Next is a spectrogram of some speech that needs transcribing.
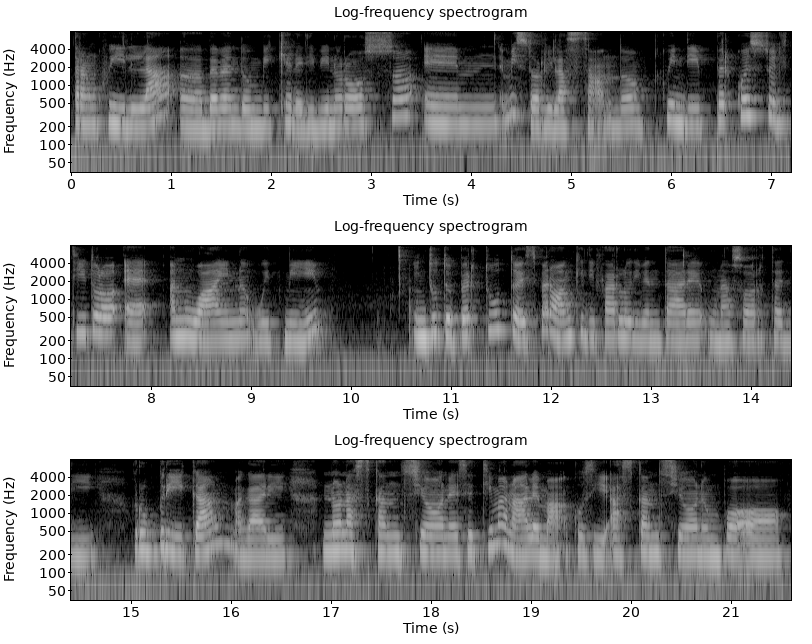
tranquilla, eh, bevendo un bicchiere di vino rosso e mm, mi sto rilassando. Quindi per questo il titolo è Unwind with Me, in tutto e per tutto, e spero anche di farlo diventare una sorta di rubrica, magari non a scansione settimanale, ma così a scansione un po'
